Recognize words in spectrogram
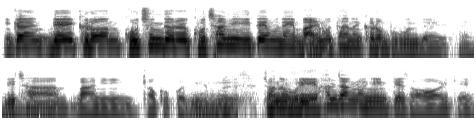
그러니까 내 그런 고충들을 고참이기 때문에 말 못하는 그런 부분들이 참 많이 겪었거든요. 네. 저는 우리 한 장로님께서 이렇게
